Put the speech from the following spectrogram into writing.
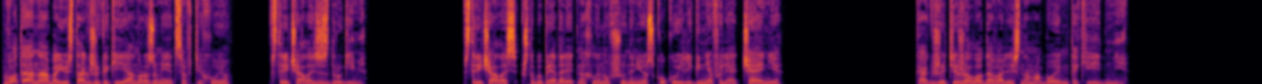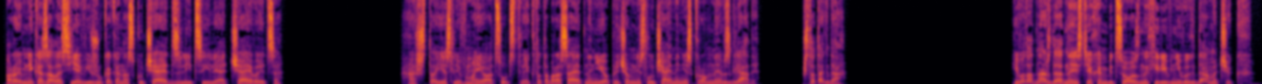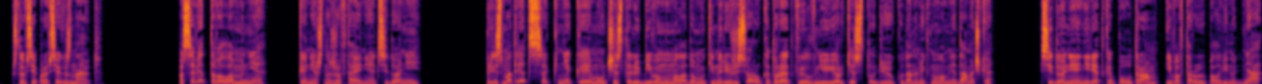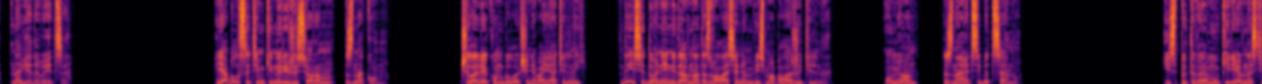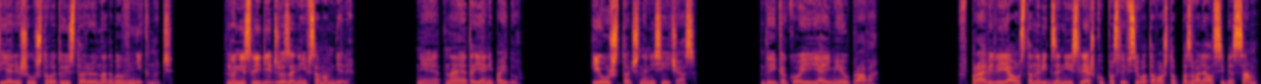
Вот и она, боюсь, так же, как и я, но, разумеется, втихую, встречалась с другими. Встречалась, чтобы преодолеть нахлынувшую на нее скуку или гнев, или отчаяние, как же тяжело давались нам обоим такие дни. Порой мне казалось, я вижу, как она скучает, злится или отчаивается. А что, если в мое отсутствие кто-то бросает на нее, причем не случайно, нескромные взгляды? Что тогда? И вот однажды одна из тех амбициозных и ревнивых дамочек, что все про всех знают, посоветовала мне, конечно же, втайне от Сидонии, присмотреться к некоему честолюбивому молодому кинорежиссеру, который открыл в Нью-Йорке студию, куда намекнула мне дамочка, Сидония нередко по утрам и во вторую половину дня наведывается. Я был с этим кинорежиссером знаком. Человек он был очень обаятельный, да и Сидония недавно отозвалась о нем весьма положительно. Умен, знает себе цену. Испытывая муки ревности, я решил, что в эту историю надо бы вникнуть. Но не следить же за ней в самом деле. Нет, на это я не пойду. И уж точно не сейчас. Да и какое я имею право? Вправе ли я установить за ней слежку после всего того, что позволял себе сам,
